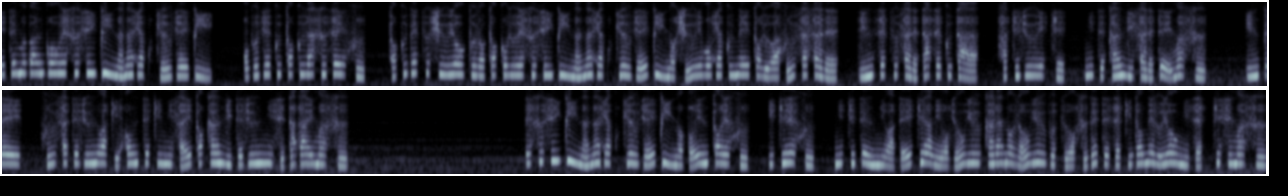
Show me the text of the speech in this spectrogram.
イテム番号 SCP-709JP。オブジェクトクラスセーフ。特別収容プロトコル SCP-709JP の周囲500メートルは封鎖され、隣接されたセクター、81にて管理されています。隠蔽、封鎖手順は基本的にサイト管理手順に従います。SCP-709JP のポイント F、1F、2地点には定置網を上流からの漂流物をすべてせき止めるように設置します。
